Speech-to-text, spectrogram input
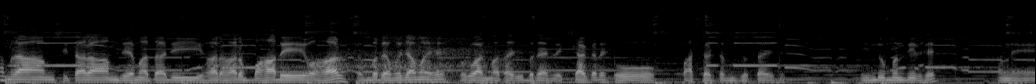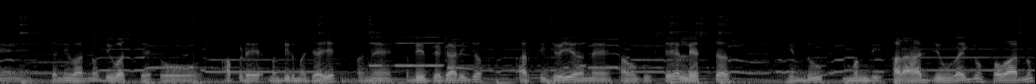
રામ રામ, સીતારામ, જય માતાજી, હર હર મહાદેવ, હર. તમે બધા મજામાં છે ભગવાન માતાજી બધાને રક્ષા કરે. તો પાછળ તમે જોતા છે હિન્દુ મંદિર છે અને શનિવારનો દિવસ છે. તો આપણે મંદિરમાં જઈએ અને તમે ભેગા રહીજો આરતી જોઈએ અને આવું કંઈક છે, લેસ્ટર, હિન્દુ મંદિર. સાડા હાથ જેવું વાગ્યું. સવારનું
